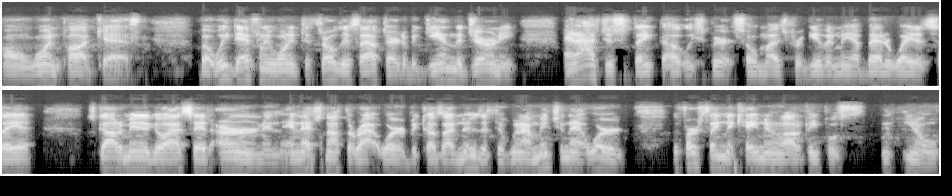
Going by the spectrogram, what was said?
on one podcast. But we definitely wanted to throw this out there to begin the journey. And I just thank the Holy Spirit so much for giving me a better way to say it. Scott, a minute ago, I said earn, and, and that's not the right word because I knew that the, when I mentioned that word, the first thing that came in a lot of people's, you know,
